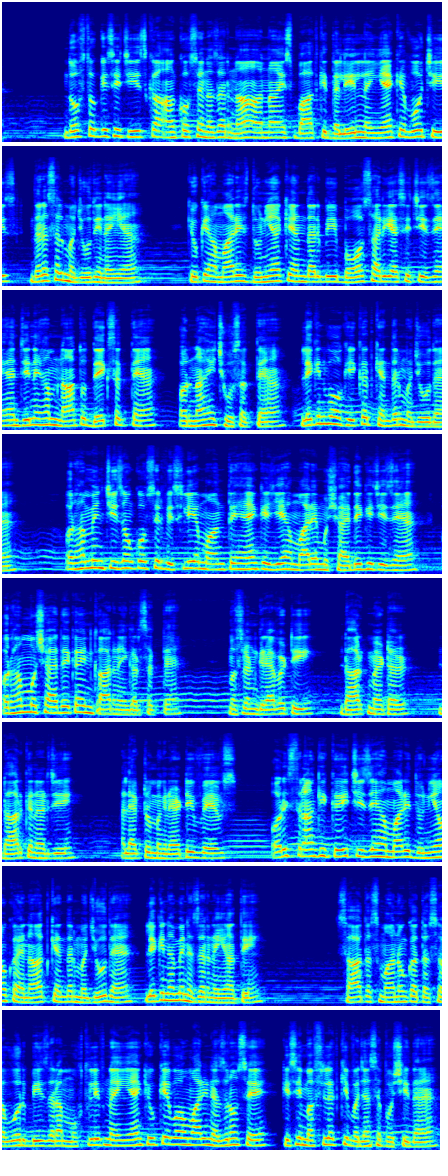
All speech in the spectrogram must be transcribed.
दोस्तों, किसी चीज़ का आँखों से नज़र ना आना इस बात की दलील नहीं है कि वो चीज़ दरअसल मौजूद ही नहीं है। क्योंकि हमारी इस दुनिया के अंदर भी बहुत सारी ऐसी चीज़ें हैं जिन्हें हम ना तो देख सकते हैं और ना ही छू सकते हैं, लेकिन वो हकीकत के अंदर मौजूद हैं। और हम इन चीज़ों को सिर्फ़ इसलिए मानते हैं कि ये हमारे मुशाहे की चीज़ें हैं और हम मुशाहे का इनकार नहीं कर सकते। मसलन gravity dark matter dark energy electromagnetic waves और इस तरह की कई चीज़ें हमारी दुनिया और कायनात के अंदर मौजूद हैं, लेकिन हमें नज़र नहीं आती। सात आसमानों का तस्वुर भी ज़रा मुख्तलिफ़ नहीं है, क्योंकि वो हमारी नज़रों से किसी मसलत की वजह से पोशीदा हैं।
